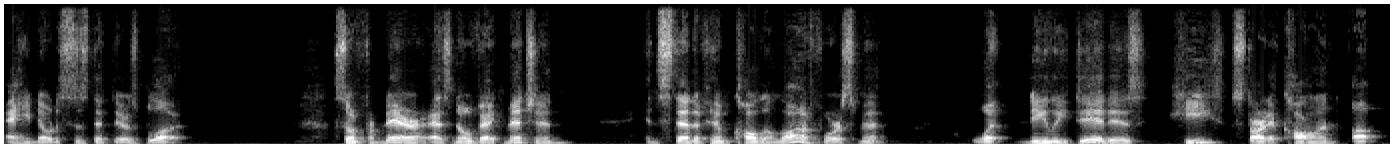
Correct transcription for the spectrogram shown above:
and he notices that there's blood. So from there, as Novak mentioned, instead of him calling law enforcement, what Neely did is he started calling up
